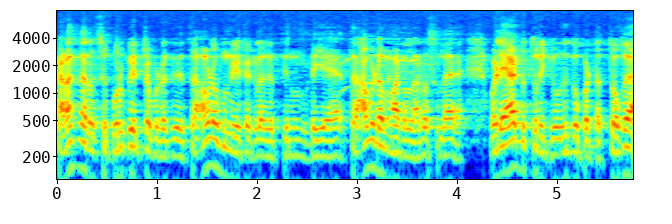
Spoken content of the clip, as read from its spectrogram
கழக அரசு பொறுப்பேற்ற பிறகு திராவிட முன்னேற்ற கழகத்தினுடைய திராவிட மாடல் அரசில் விளையாட்டுத்துறைக்கு ஒதுக்கப்பட்ட தொகை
